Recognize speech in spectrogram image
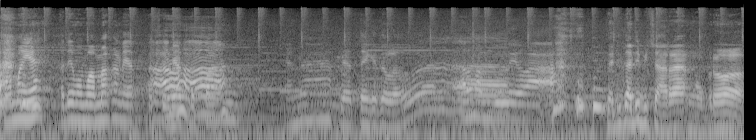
Mama ya, tadi mau mama kan lihat kasih lihat depan. Enak lihatnya gitu loh. Wah. Alhamdulillah. Jadi tadi bicara ngobrol.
